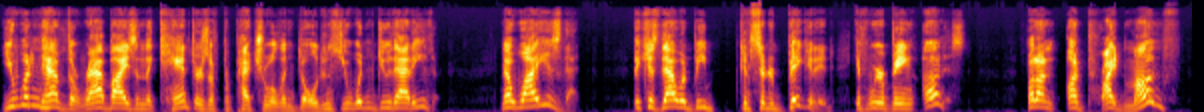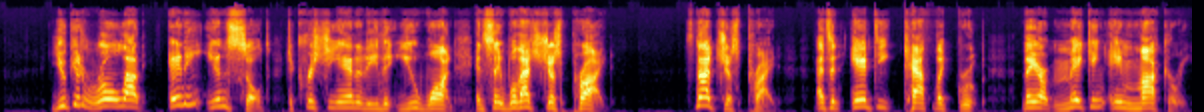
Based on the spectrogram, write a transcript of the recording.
You wouldn't have the rabbis and the cantors of Perpetual Indulgence. You wouldn't do that either. Now, why is that? Because that would be considered bigoted if we were being honest. But on, on Pride Month, you can roll out any insult to Christianity that you want and say, well, that's just pride. It's not just pride. That's an anti Catholic group. They are making a mockery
